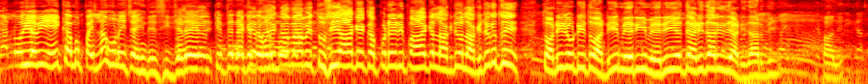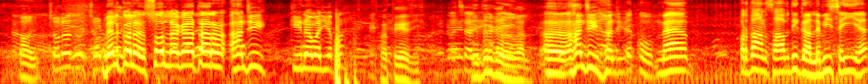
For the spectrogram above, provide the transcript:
ਗੱਲ ਉਹੀ ਆ ਵੀ ਇਹ ਕੰਮ ਪਹਿਲਾਂ ਹੋਣੇ ਚਾਹੀਦੇ ਸੀ ਜਿਹੜੇ ਕਿਤੇ ਨਾ ਕਿਤੇ ਹੁਣ ਕਹਾਂ ਵੀ ਤੁਸੀਂ ਆ ਕੇ ਕੱਪੜੇ ਨਹੀਂ ਪਾ ਕੇ ਲੱਗ ਜਾਓ ਲੱਗ ਜਾਓ ਤੁਸੀਂ? ਤੁਹਾਡੀ ਰੋਟੀ ਤੁਹਾਡੀ ਮੇਰੀ ਮੇਰੀ ਹੈ ਦਿਹਾੜੀਦਾਰੀ ਦਿਹਾੜੀਦਾਰ ਦੀ। ਹਾਂਜੀ ਹਾਂਜੀ। ਚਲੋ ਚਲੋ ਬਿਲਕੁਲ ਸੋ ਲਗਾਤਾਰ ਹਾਂਜੀ ਕੀ ਨਾਮ ਹੈ ਜੀ ਆਪਣਾ? ਫਤਿਹ ਜੀ। ਇੱਧਰ ਕਰੋ ਗੱਲ। ਅ, ਹਾਂਜੀ ਹਾਂਜੀ। ਦੇਖੋ ਮੈਂ ਪ੍ਰਧਾਨ ਸਾਹਿਬ ਦੀ ਗੱਲ ਵੀ ਸਹੀ ਹੈ।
